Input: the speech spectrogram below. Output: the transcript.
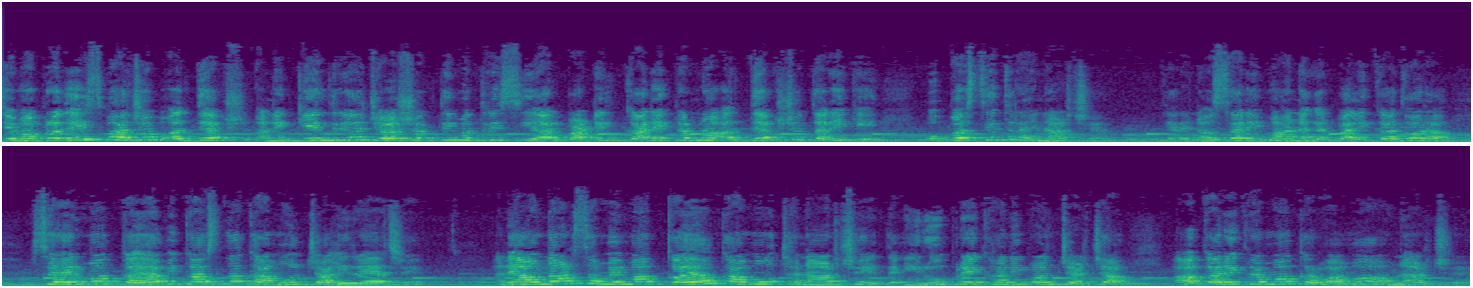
જેમાં પ્રદેશ ભાજપ અધ્યક્ષ અને કેન્દ્રીય જળશક્તિ મંત્રી સી આર પાટીલ કાર્યક્રમના અધ્યક્ષ તરીકે ઉપસ્થિત રહેનાર છે. ત્યારે નવસારી મહાનગરપાલિકા દ્વારા શહેરમાં કયા વિકાસના કામો ચાલી રહ્યા છે અને આવનાર સમયમાં કયા કામો થનાર છે તેની રૂપરેખાની પણ ચર્ચા આ કાર્યક્રમમાં કરવામાં આવનાર છે.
